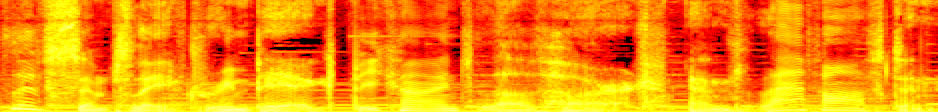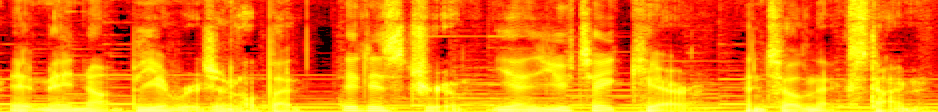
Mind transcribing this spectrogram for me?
live simply, dream big, be kind, love hard, and laugh often. It may not be original, but it is true. Yeah, you take care. Until next time.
